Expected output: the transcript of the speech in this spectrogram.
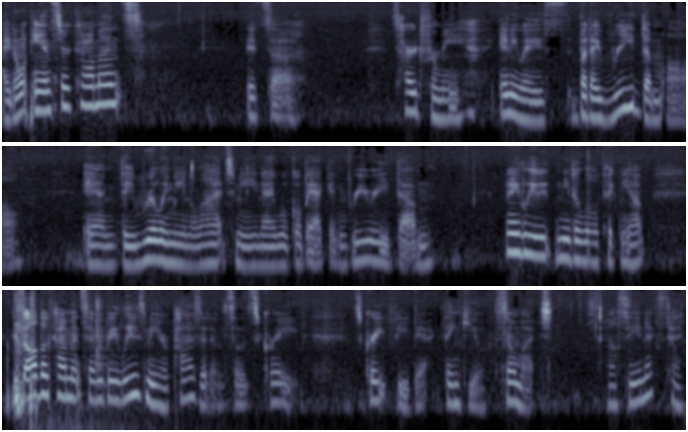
I don't answer comments. It's uh, it's hard for me, anyways. But I read them all, and they really mean a lot to me. And I will go back and reread them. I need a little pick me up because all the comments everybody leaves me are positive, so it's great. It's great feedback. Thank you so much. I'll see you next time.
